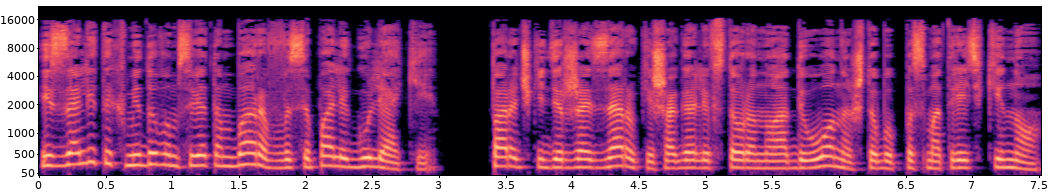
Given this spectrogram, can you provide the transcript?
Из залитых медовым светом баров высыпали гуляки. Парочки, держась за руки, шагали в сторону Адеона, чтобы посмотреть кино.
